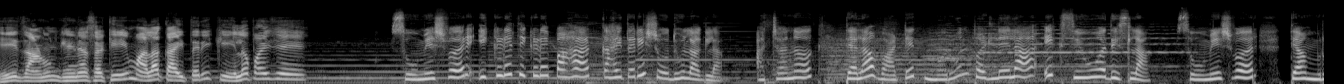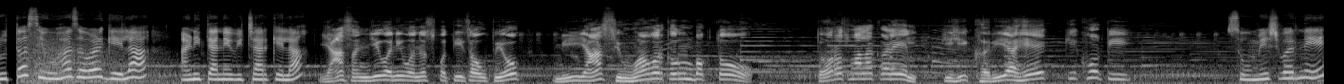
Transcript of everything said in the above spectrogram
हे जाणून घेण्यासाठी मला काहीतरी केलं पाहिजे. सोमेश्वर इकडे तिकडे पाहत काहीतरी शोधू लागला. अचानक त्याला वाटेत मरून पडलेला एक सिंह दिसला. सोमेश्वर त्या मृत सिंहाजवळ गेला आणि त्याने विचार केला या संजीवनी वनस्पतीचा उपयोग मी या सिंहावर करून बघतो. तरच मला कळेल की ही खरी आहे की खोटी. सोमेश्वरने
